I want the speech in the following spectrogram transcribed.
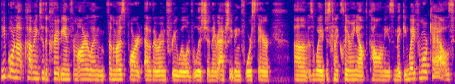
people were not coming to the Caribbean from Ireland for the most part out of their own free will or volition. They were actually being forced there um, as a way of just kind of clearing out the colonies and making way for more cows.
